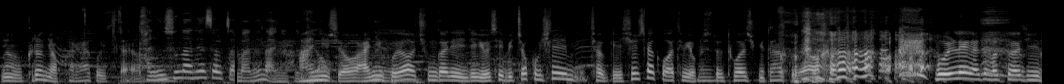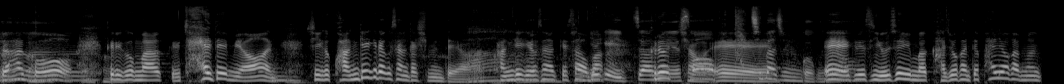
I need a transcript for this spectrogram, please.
어, 그런 역할을 하고 있어요. 단순한 해설자만은 아니군요. 아니죠, 아니고요. 네. 중간에 이제 요셉이 조금 실 저기 실수할 것 같으면 옆에서 좀 도와주기도 하고요. 몰래 가서 막 도와주기도 하고 그리고 막 잘 되면 지금 관객이라고 생각하시면 돼요. 아, 관객이라고 생각해서 막 관객의 입장에서 그렇죠. 예. 같이 봐주는 거군요. 예, 그래서 요셉이 막 가족한테 팔려가면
